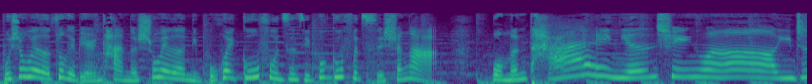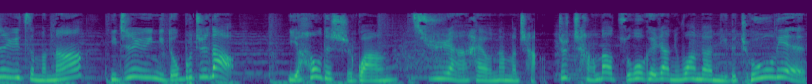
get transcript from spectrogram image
不是为了做给别人看的，是为了你不会辜负自己，不辜负此生啊！我们太年轻了，以至于怎么呢？以至于你都不知道，以后的时光居然还有那么长，就长到足够可以让你忘掉你的初恋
